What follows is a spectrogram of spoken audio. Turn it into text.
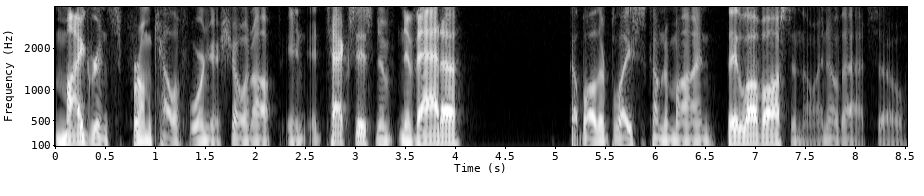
migrants from California showing up in, in Texas, Nevada, a couple other places come to mind. They love Austin though. I know that. So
